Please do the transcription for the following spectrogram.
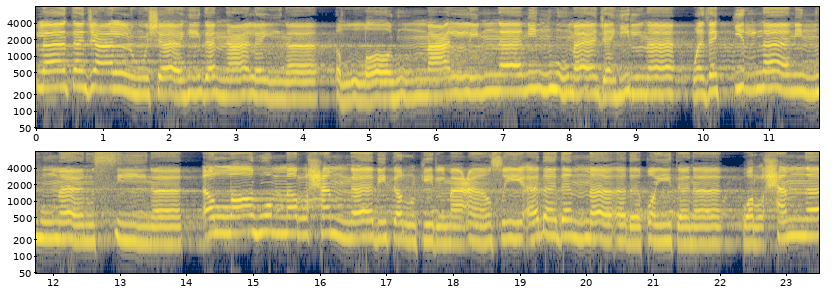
لا تجعله شاهدا علينا. اللهم علمنا منه ما جهلنا وذكرنا منه ما نسينا. اللهم ارحمنا بترك المعاصي أبدا ما أبقيتنا. وارحمنا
